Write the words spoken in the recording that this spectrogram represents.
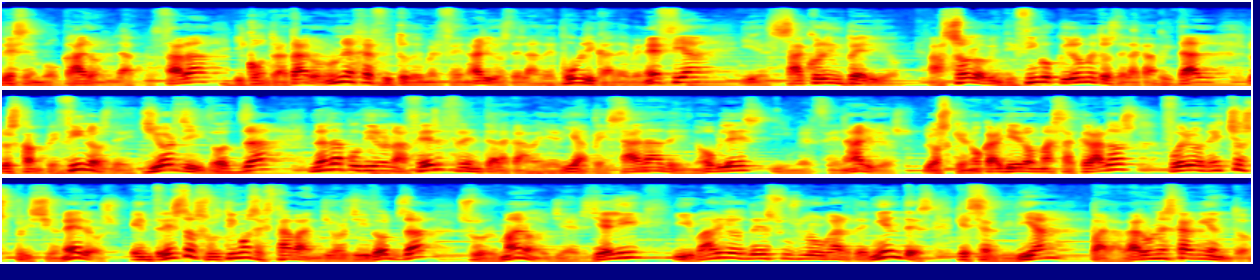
desembocaron la cruzada y contrataron un ejército de mercenarios de la República de Venecia y el Sacro Imperio. A solo 25 kilómetros de la capital, los campesinos de Giorgi Dodza nada pudieron hacer frente a la caballería pesada de nobles y mercenarios. Los que no cayeron masacrados fueron hechos prisioneros. Entre estos últimos estaban Giorgi Dodza, su hermano Gergely y varios de sus lugartenientes, que servirían para dar un escarmiento.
